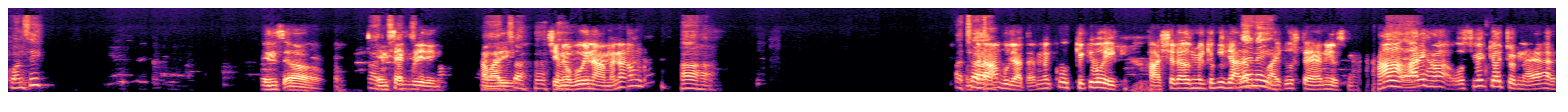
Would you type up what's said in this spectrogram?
कौन सी? अच्छा इंसेक्ट अच्छा। ब्रीदिंग हमारी अच्छा शिनोबू ही नाम है ना उनका? हाँ हाँ। अच्छा। नाम भूल जाता है मेरे को क्योंकि वो एक हाशिर है उसमें क्योंकि ज़्यादा वाइफूस तो है नहीं उसमें। हाँ अरे हाँ उसमें क्यों चुनना यार?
